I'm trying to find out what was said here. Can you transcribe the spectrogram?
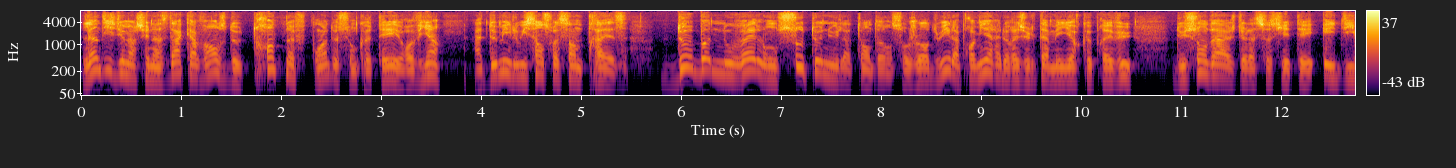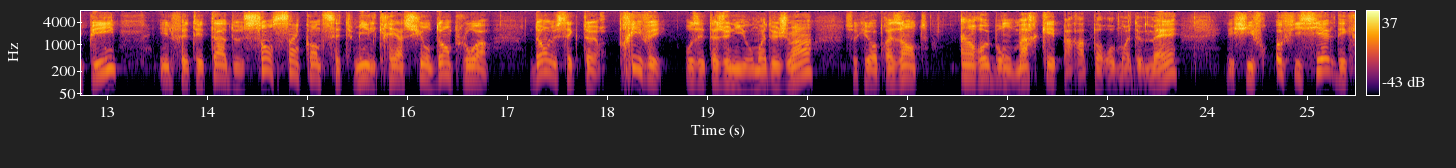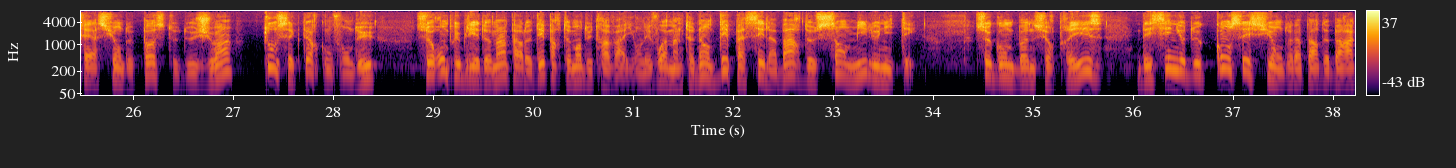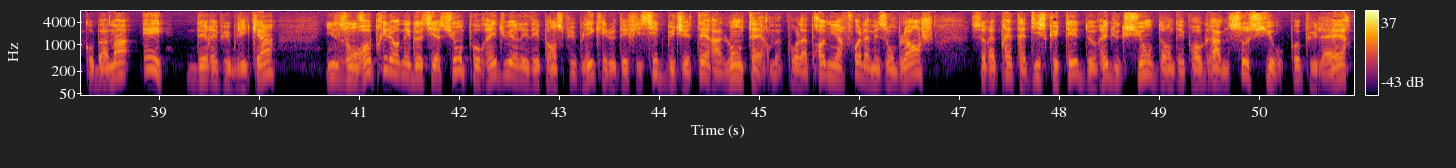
L'indice du marché Nasdaq avance de 39 points de son côté et revient à 2873. Deux bonnes nouvelles ont soutenu la tendance aujourd'hui. La première est le résultat meilleur que prévu du sondage de la société ADP. Il fait état de 157 000 créations d'emplois dans le secteur privé aux États-Unis au mois de juin, ce qui représente un rebond marqué par rapport au mois de mai. Les chiffres officiels des créations de postes de juin, tous secteurs confondus, seront publiés demain par le département du travail. On les voit maintenant dépasser la barre de 100 000 unités. Seconde bonne surprise, des signes de concession de la part de Barack Obama et des républicains. Ils ont repris leurs négociations pour réduire les dépenses publiques et le déficit budgétaire à long terme. Pour la première fois, la Maison-Blanche serait prête à discuter de réduction dans des programmes sociaux populaires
